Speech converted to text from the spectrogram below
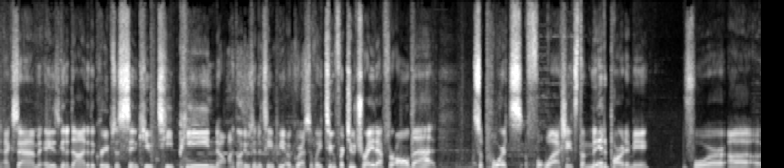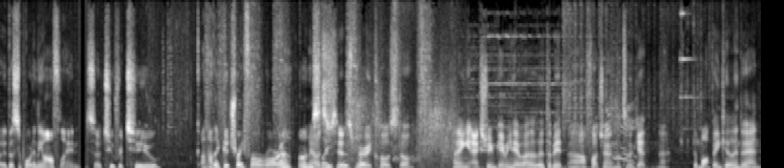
XM is going to die to the creeps. A XinQ TP. No, I thought he was going to TP aggressively. Two for two trade after all that. Supports, for, well, actually, it's the mid part of me for uh, the support in the off lane. So two for two. Another good trade for Aurora, yeah, it, honestly. was, it was very close though. I think Extreme Gaming they were a little bit uh, unfortunate not to get uh, the Morphling kill in the end.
